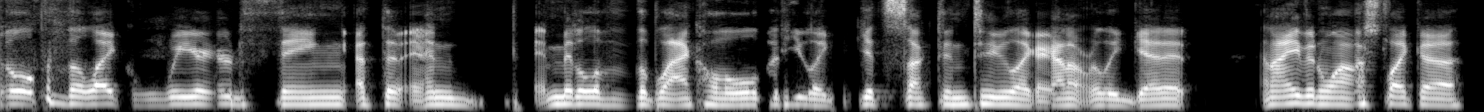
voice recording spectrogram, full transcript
built the like weird thing at the end middle of the black hole that he like gets sucked into. Like I don't really get it. And I even watched like a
